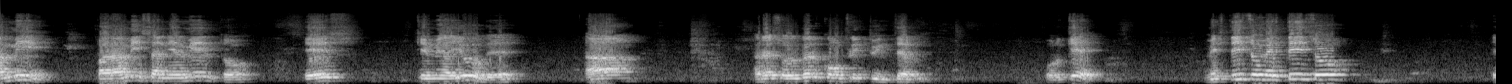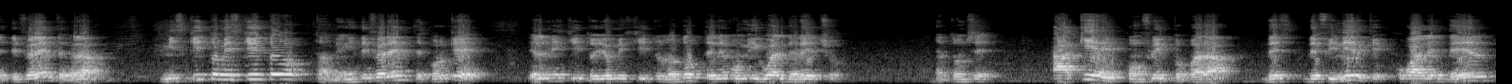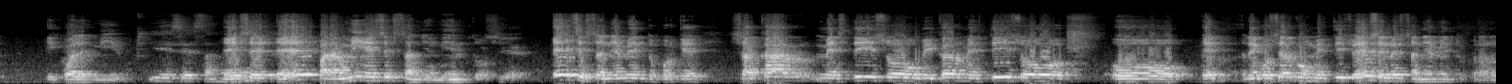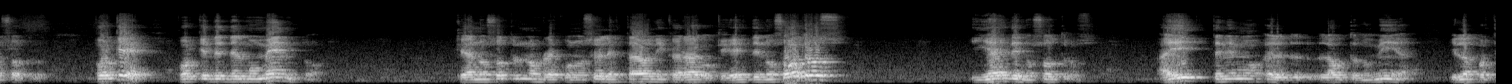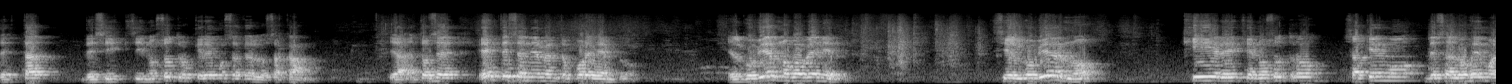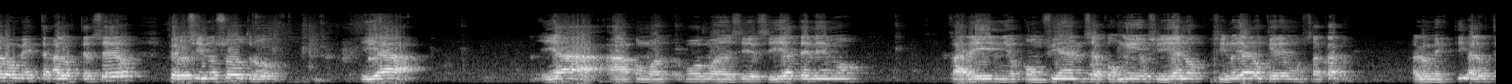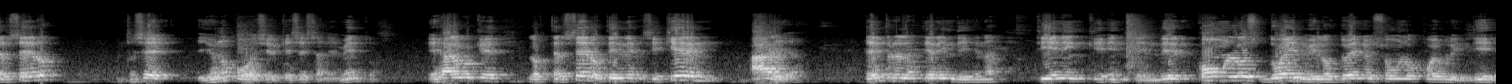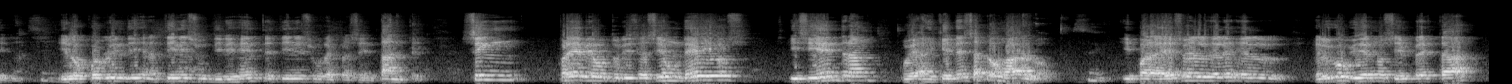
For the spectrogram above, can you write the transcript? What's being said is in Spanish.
para mí, para mí saneamiento es que me ayude a resolver conflicto interno. ¿Por qué? Mestizo, mestizo es diferente, ¿verdad? Misquito, misquito también es diferente. ¿Por qué? Él misquito, yo misquito, los dos tenemos igual derecho. Entonces, aquí hay conflicto para definir que, cuál es de él y cuál es mío. Y ese es saneamiento. Ese, eh, para mí ese es saneamiento. Ese es saneamiento, porque sacar mestizo, ubicar mestizo o eh, negociar con mestizo, ese no es saneamiento para nosotros. ¿Por qué? Porque desde el momento que a nosotros nos reconoció el Estado de Nicaragua, que es de nosotros, y ya es de nosotros. Ahí tenemos la autonomía y la potestad de si, si nosotros queremos sacarlo, sacamos. Ya, entonces, este saneamiento, por ejemplo, el gobierno va a venir. Si el gobierno quiere que nosotros saquemos, desalojemos a los, a los terceros, pero si nosotros ya, ya, ah, como podemos decir, si ya tenemos cariño, confianza con ellos, si, ya no, si no, ya no queremos sacar a los, a los terceros, entonces yo no puedo decir que ese es saneamiento. Es algo que los terceros tienen, si quieren área dentro de las tierras indígenas, tienen que entender con los dueños, y los dueños son los pueblos indígenas. Y los pueblos indígenas tienen sus dirigentes, tienen sus representantes. Sin previa autorización de ellos, y si entran, pues hay que desalojarlo. Y para eso el, el, el, gobierno siempre está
